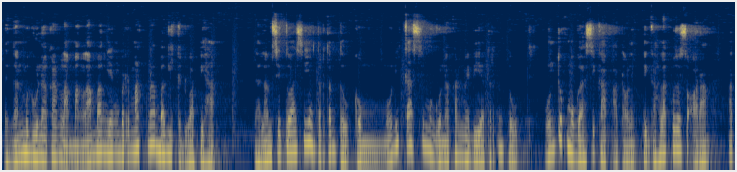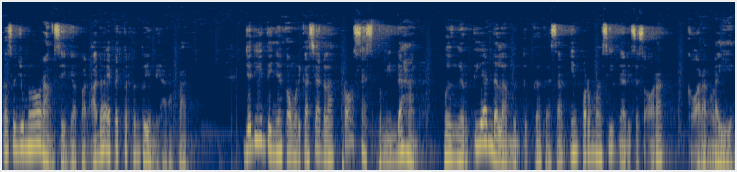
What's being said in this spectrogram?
dengan menggunakan lambang-lambang yang bermakna bagi kedua pihak. Dalam situasi yang tertentu, komunikasi menggunakan media tertentu untuk mengubah sikap atau tingkah laku seseorang atau sejumlah orang sehingga ada efek tertentu yang diharapkan. Jadi intinya komunikasi adalah proses pemindahan pengertian dalam bentuk gagasan informasi dari seseorang ke orang lain.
